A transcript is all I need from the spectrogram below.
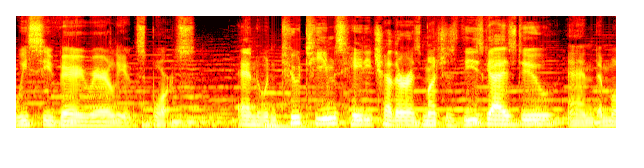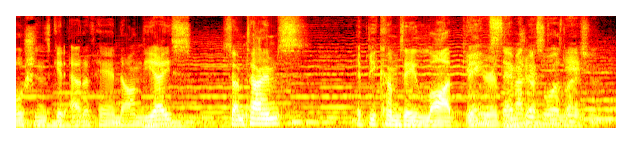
we see very rarely in sports. And when two teams hate each other as much as these guys do, and emotions get out of hand on the ice, sometimes it becomes a lot bigger I than just a game. year.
